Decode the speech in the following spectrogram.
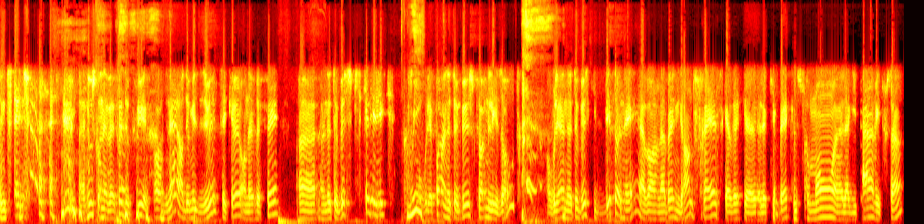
une petite- Ben, Nous, ce qu'on avait fait de plus extraordinaire en 2018, c'est qu'on avait fait un, un autobus psychédélique. Oui. On voulait pas un autobus comme les autres. On voulait un autobus qui détonnait. Alors, on avait une grande fresque avec euh, le Québec, le saumon, euh, la guitare et tout ça.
